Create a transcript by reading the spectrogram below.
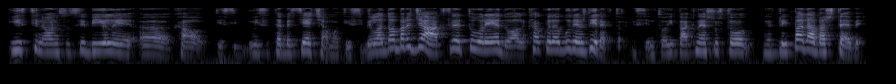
Istina, oni su svi bili uh, kao, ti si, mi se tebe sjećamo, ti si bila dobar đak, sve to u redu, ali kako da budeš direktor? Mislim, to je ipak nešto što ne pripada baš tebi.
